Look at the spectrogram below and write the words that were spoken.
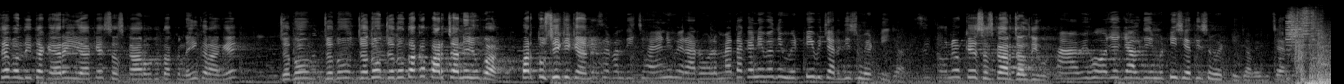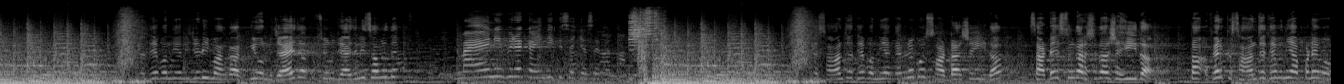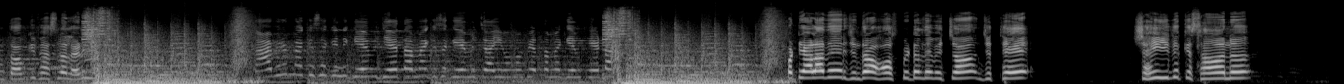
ਜਥੇਬੰਦੀ ਤਾਂ ਕਹਿ ਰਹੀ ਆ ਕਿ ਸੰਸਕਾਰ ਉਦੋਂ ਤੱਕ ਨਹੀਂ ਕਰਾਂਗੇ ਜਦੋਂ ਜਦੋਂ ਜਦੋਂ ਜਦੋਂ ਤੱਕ ਪਰਚਾ ਨਹੀਂ ਹੋਊਗਾ। ਪਰ ਤੁਸੀਂ ਕੀ ਕਹਿੰਦੇ? ਹੋ? ਕਿਸੇ ਬੰਦੀ ਚ ਹੈ ਨਹੀਂ ਮੇਰਾ ਰੋਲ। ਮੈਂ ਤਾਂ ਕਹਿੰਦੀ ਵੀ ਉਹਦੀ ਮਿੱਟੀ ਵਿਚਾਰੀ ਦੀ ਸਮੇਟੀ ਜਾਵੇ। ਤੁਸੀਂ ਚਾਹੁੰਦੇ ਹੋ ਕਿ ਸੰਸਕਾਰ ਜਲਦੀ ਹੋਵੇ? ਹਾਂ ਵੀ ਹੋ ਜੇ ਜਲਦੀ ਮਿੱਟੀ ਛੇਤੀ ਸਮੇਟੀ ਜਾਵੇ ਵਿਚਾਰੀ ਜਥੇਬੰਦੀਆਂ ਦੀ ਜਿਹੜੀ ਮੰਗ ਆਖੀ ਉਹ ਨਜਾਇਜ਼ ਆ? ਤੁਸੀਂ ਉਹਨੂੰ ਜਾਇਜ਼ ਨਹੀਂ ਸਮਝਦੇ? ਮੈਂ ਨਹੀਂ ਵੀਰੇ ਕਹਿੰਦੀ ਕਿਸੇ ਜਸੇ ਬੰਦੀ ਕਿਸਾਨ ਜਥੇਬੰਦੀਆਂ ਕਹਿੰਦੇ ਨੇ ਕੋਈ ਸਾਡਾ ਸ਼ਹੀਦ ਆ ਸਾਡੇ ਸੰਘਰਸ਼ ਦਾ ਸ਼ਹੀਦ ਆ ਤਾਂ ਫਿਰ ਕਿਸਾਨ ਜਥੇਬੰਦੀਆਂ ਆਪਣੇ ਮੁਤਾਬਕ ਹੀ ਫੈਸਲਾ ਲੈਣਗੀਆਂ। ਕਿਸੇ ਕਿੰਨੀ ਗੇਮ ਜੇ ਤਾਂ ਮੈਂ ਕਿਸੇ ਗੇਮ ਚ ਆਈ ਹੋਵਾਂ, ਫਿਰ ਤਾਂ ਮੈਂ ਗੇਮ ਖੇਡਾਂ ਪਟਿਆਲਾ ਦੇ ਰਜਿੰਦਰਾ ਹਸਪੀਟਲ ਦੇ ਵਿੱਚ ਆ, ਜਿੱਥੇ ਸ਼ਹੀਦ ਕਿਸਾਨ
